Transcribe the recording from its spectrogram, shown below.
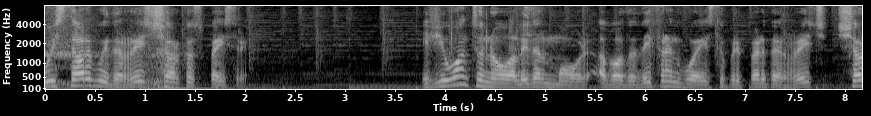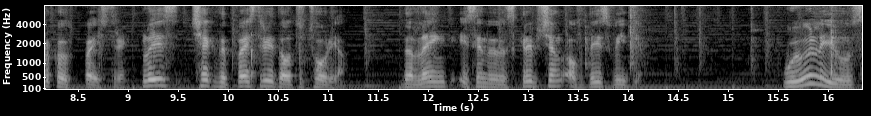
We start with a rich shortcrust pastry. If you want to know a little more about the different ways to prepare the rich shortcrust pastry, please check the pastry dough tutorial. The link is in the description of this video. We will use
